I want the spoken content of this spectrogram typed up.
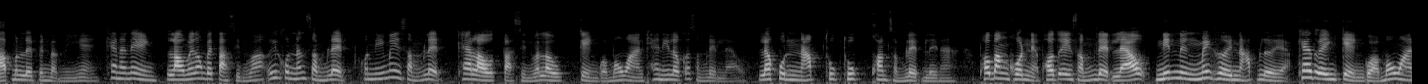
ลัพธ์มันเลยเป็นแบบนี้ไง แค่นั้นเองเราไม่ต้องไปตัดสินว่าเอ้ยคนนั้นสำเร็จ คนนี้ไม่สำเร็จ แค่เราตัดสินว่าเราเก่งกว่าเมื่อวาน แค่นี้เราก็สำเร็จแล้ว แล้วคุณนับทุก ๆ ความสำเร็จเลยนะ เพราะบางคนเนี่ยพอตัวเองสำเร็จแล้วนิดนึงไม่เคยนับเลยอะแค่ตัวเองเก่งกว่าเมื่อวาน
